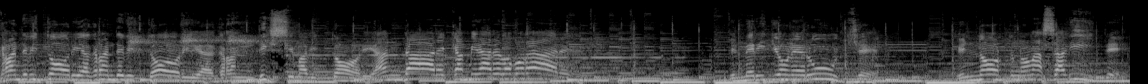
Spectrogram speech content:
Grande vittoria, grande vittoria, grandissima vittoria. Andare, camminare, lavorare. Il meridione rugge, il nord non ha salite.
